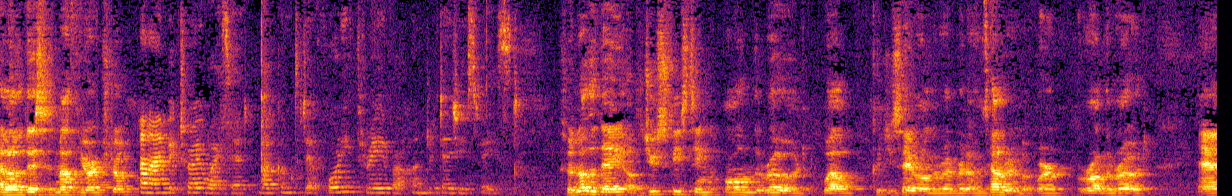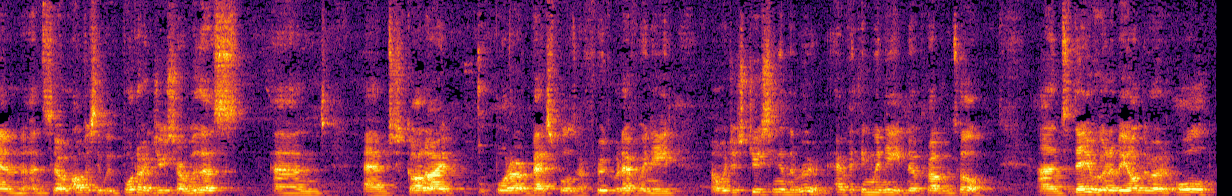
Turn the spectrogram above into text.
Hello, this is Matthew Armstrong. And I'm Victoria Whitehead. Welcome to day 43 of our 100 Day Juice Feast. So another day of juice feasting on the road. Well, could you say we're on the road? We're in a hotel room, but we're, we're on the road. Um, and so obviously we've brought our juicer with us and um, just gone out, bought our vegetables, our fruit, whatever we need, and we're just juicing in the room. Everything we need, no problem at all. And today we're going to be on the road all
